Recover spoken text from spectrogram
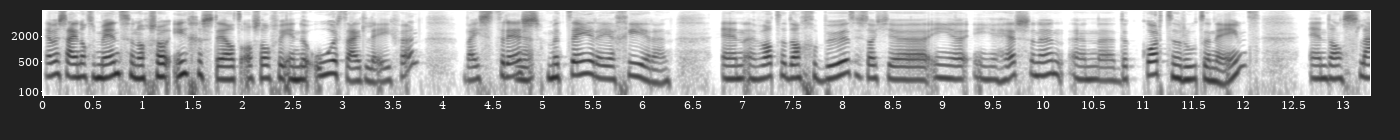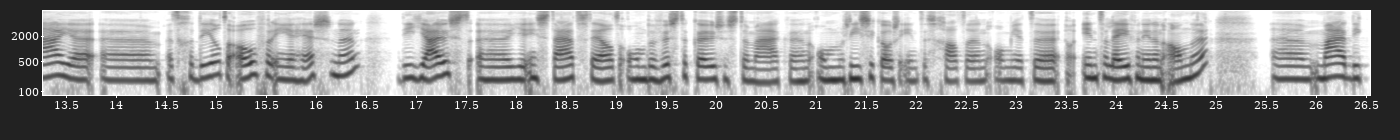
En we zijn als mensen nog zo ingesteld alsof we in de oertijd leven. Bij stress ja. meteen reageren. En uh, wat er dan gebeurt is dat je in je, in je hersenen een, uh, de korte route neemt. En dan sla je uh, het gedeelte over in je hersenen die juist uh, je in staat stelt om bewuste keuzes te maken, om risico's in te schatten, om je te, in te leven in een ander. Um, maar die,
